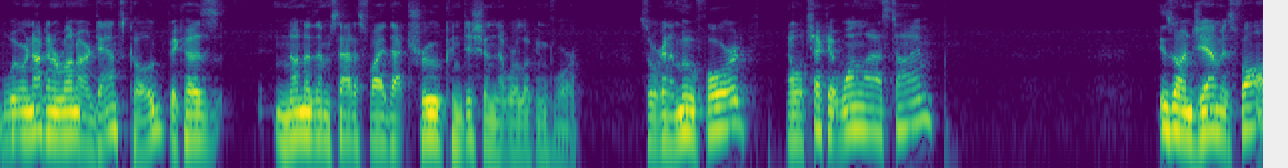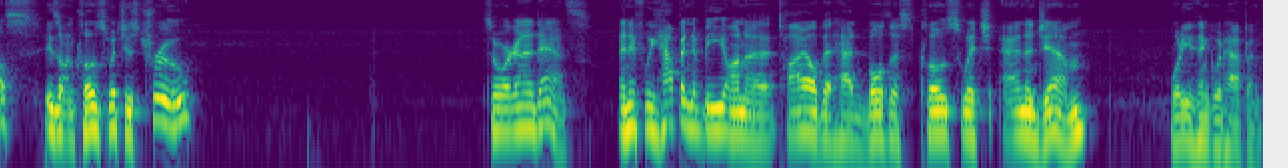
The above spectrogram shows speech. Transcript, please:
we're not going to run our dance code because none of them satisfy that true condition that we're looking for. So we're going to move forward and we'll check it one last time. Is on gem is false. Is on close switch is true. So we're going to dance. And if we happen to be on a tile that had both a closed switch and a gem, what do you think would happen?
